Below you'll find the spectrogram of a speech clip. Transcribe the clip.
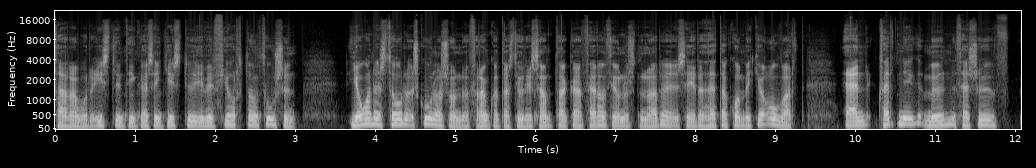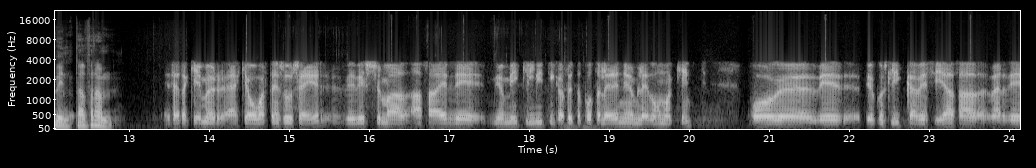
Þar á voru Íslendinga sem gistu yfir 14.000. Jóhannes Tór Skúlason, framkvæmdastjóri samtaka ferðarþjónustunar, segir að þetta kom ekki óvart. En hvernig mun þessu vinda fram? Þetta kemur ekki óvart eins og þú segir. Við vissum að, að það erði mjög mikil nýting á hlutabóta leðinu um leið og hún var kynnt og uh, við byggumst líka við því að það verði,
